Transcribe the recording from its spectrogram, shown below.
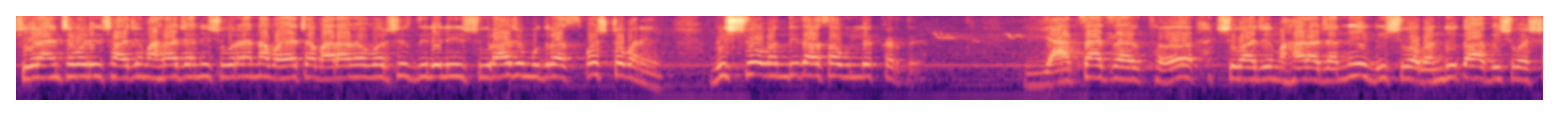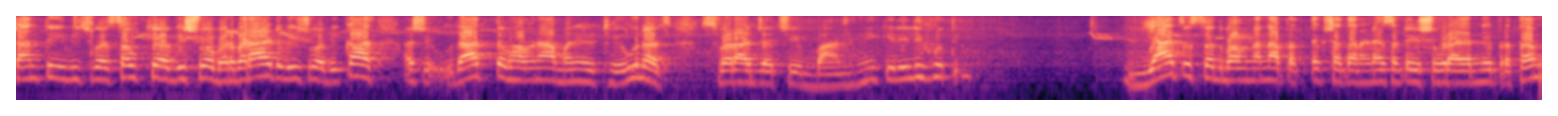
शिवरायांचे वडील शहाजी महाराजांनी शिवरायांना वयाच्या बाराव्या वर्षीच दिलेली शिवराज मुद्रा स्पष्टपणे विश्ववंदिता असा उल्लेख करते. याचाच अर्थ शिवाजी महाराजांनी विश्वबंधुता विश्वशांती विश्वसौख्य विश्व भरभराट विश्व विकास अशी उदात्त भावना मनी ठेवूनच स्वराज्याची बांधणी केलेली होती. याच सद्भावनांना प्रत्यक्षात आणण्यासाठी शिवरायांनी प्रथम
